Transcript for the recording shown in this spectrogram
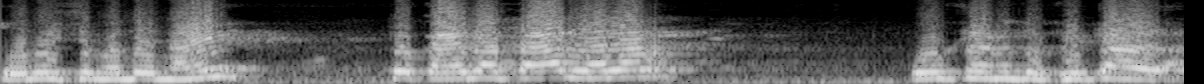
ओबीसी मध्ये नाही तो कायदा तयार झाला. कोर्टाने तो फिटाळला.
